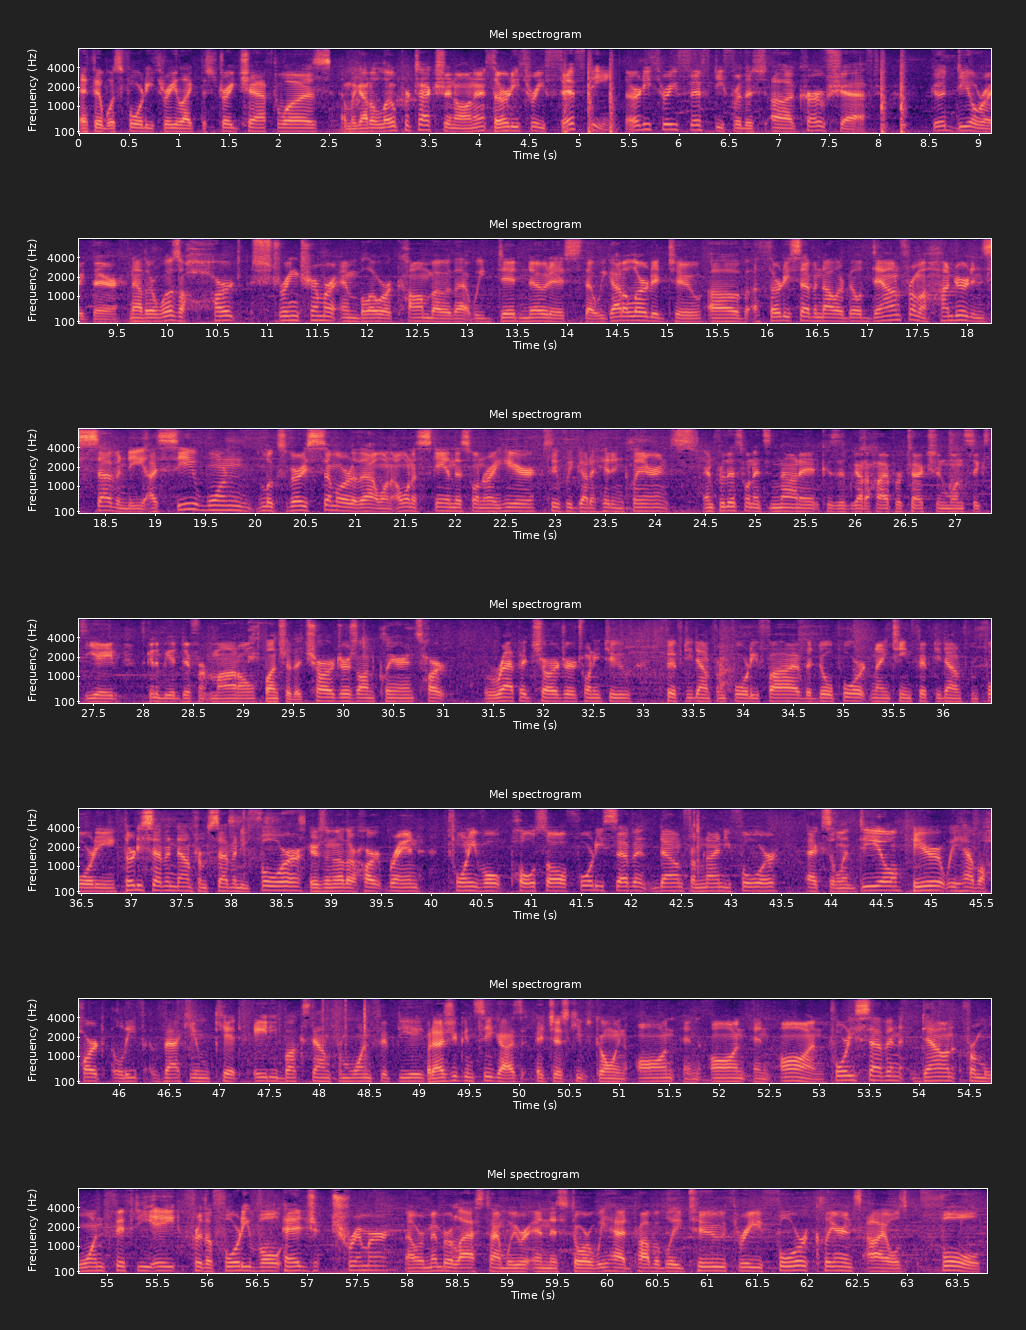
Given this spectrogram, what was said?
if it was 43 like the straight shaft was and we got a low protection on it 3350 3350 for this uh, curve shaft Good deal right there. Now there was a Hart string trimmer and blower combo that we did notice that we got alerted to of a $37 bill down from 170. I see one looks very similar to that one. I want to scan this one right here, see if we got a hidden clearance. And for this one, it's not it because it's got a high protection 168. It's going to be a different model. Bunch of the chargers on clearance. Hart rapid charger 22 50 down from 45 the dual port 1950 down from 40 37 down from 74 here's another Hart brand 20 volt pole saw 47 down from 94 excellent deal. Here we have a Hart leaf vacuum kit 80 bucks down from 158 but as you can see guys it just keeps going on and on and on. 47 down from 158 for the 40 volt hedge trimmer. Now remember last time we were in this store we had probably two three four clearance aisles full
